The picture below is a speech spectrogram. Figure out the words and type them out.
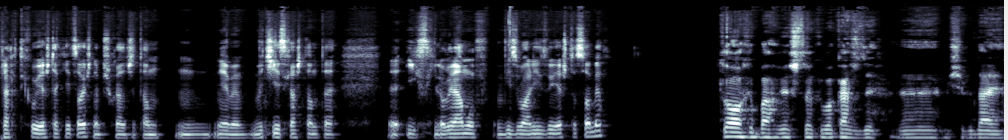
praktykujesz takie coś, na przykład, że tam, mm, nie wiem, wyciskasz tam te e, x kilogramów, wizualizujesz to sobie? To chyba, wiesz, to chyba każdy, yy, mi się wydaje,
